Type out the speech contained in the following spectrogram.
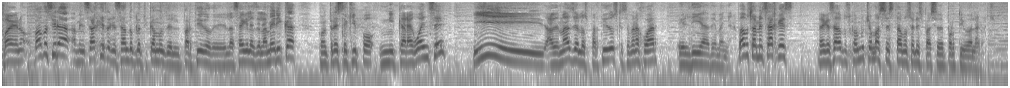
Bueno, vamos a ir a, mensajes. Regresando, platicamos del partido de las Águilas del América contra este equipo nicaragüense y además de los partidos que se van a jugar el día de mañana. Vamos a mensajes. Regresamos con mucho más. Estamos en Espacio Deportivo de la Noche.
